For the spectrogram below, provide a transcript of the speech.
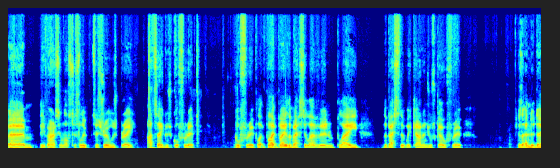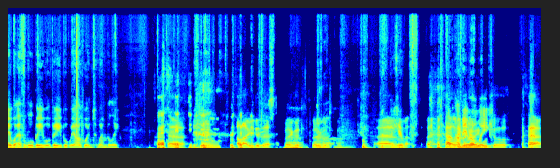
um, the embarrassing loss to, to Shrewsbury, I'd say just go for it. Go for it. Play, play, play the best 11, play the best that we can and just go for it. Because at the end of the day, whatever will be, will be, but we are going to Wembley. Uh, I like you did there. Very good. Very good. Um, you. I'm here all week. Go, Liam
